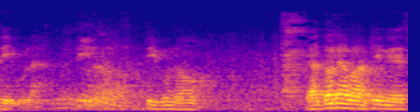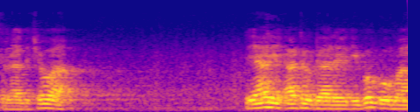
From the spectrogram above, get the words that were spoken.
သိဘူးလားမသိပါဘူးသိဘူးနော်ဒါသောတာပန်ဖြစ်နေတယ်ဆိုတာတချို့ကတရားကြီးအထုတ်တာလေဒီပုဂ္ဂိုလ်မှာ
